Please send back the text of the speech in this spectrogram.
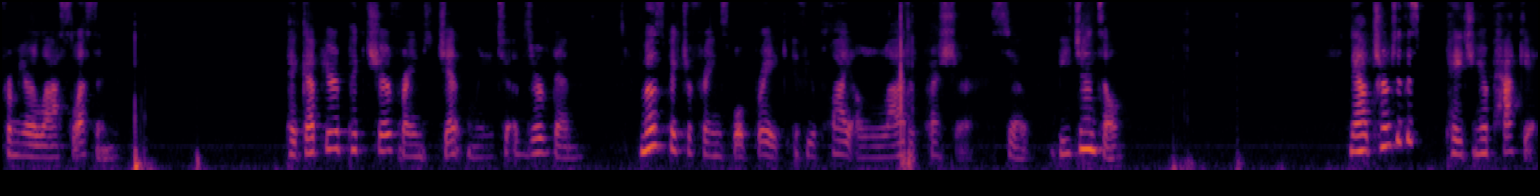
from your last lesson. Pick up your picture frames gently to observe them. Most picture frames will break if you apply a lot of pressure, so be gentle. Now turn to this page in your packet.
